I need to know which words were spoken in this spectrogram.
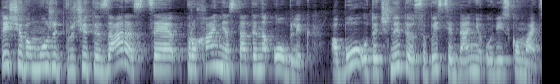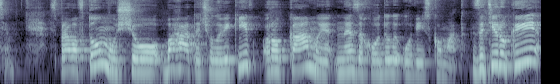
Те, що вам можуть вручити зараз, це прохання стати на облік або уточнити особисті дані у військоматі. Справа в тому, що багато чоловіків роками не заходили у військомат. За ті роки е,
